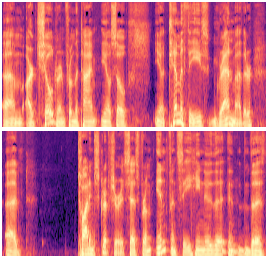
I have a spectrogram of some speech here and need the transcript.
um, our children from the time you know so you know timothy's grandmother uh, taught him scripture it says from infancy he knew the mm-hmm. the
